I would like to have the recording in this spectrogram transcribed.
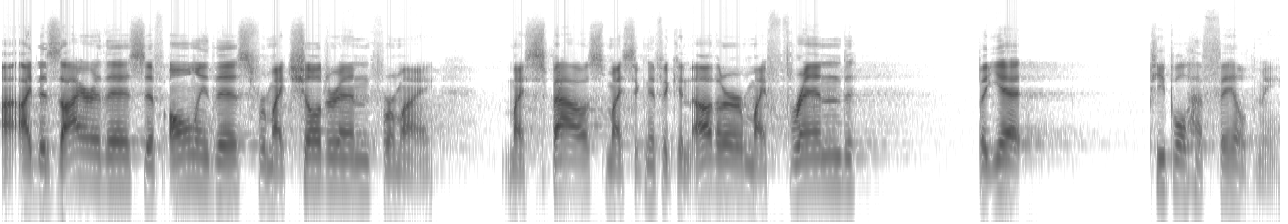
I, I desire this, if only this, for my children, for my, my spouse, my significant other, my friend, but yet people have failed me.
